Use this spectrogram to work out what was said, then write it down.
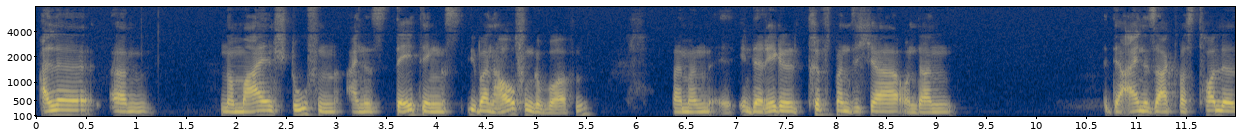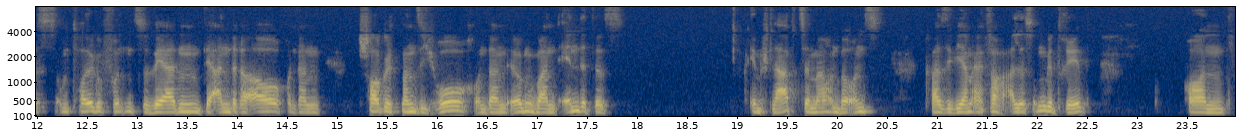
Alle ähm, normalen Stufen eines Datings über den Haufen geworfen, weil man in der Regel trifft man sich ja und dann der eine sagt was Tolles, um toll gefunden zu werden, der andere auch und dann schaukelt man sich hoch und dann irgendwann endet es im Schlafzimmer und bei uns quasi, wir haben einfach alles umgedreht. Und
